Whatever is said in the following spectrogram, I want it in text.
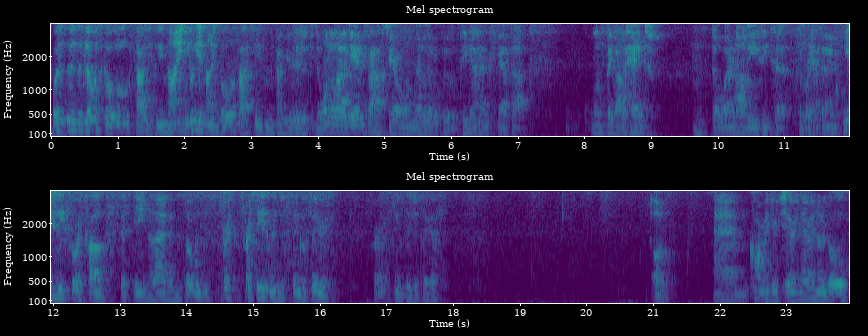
Well, it was his lowest goals tally. So he nine. He only had nine goals last season in the Premier League. they won a lot of games last year, 1 0 Liverpool. People Yeah. tend to forget that. Once they got ahead, they were not easy to, to break Yeah. down. Usually scores 12, 15, 11. So it was his first his first season in just single figures, or single digits, I guess. Oh, Um, Cormac, you're cheering there. Another goal.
